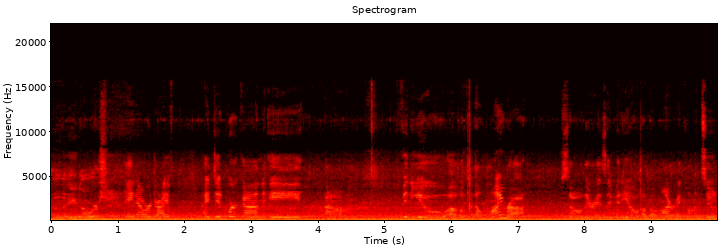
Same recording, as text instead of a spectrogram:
Uh, eight hours. Eight hour drive. I did work on a um, video of Elmira. So there is a video of Elmira coming soon.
